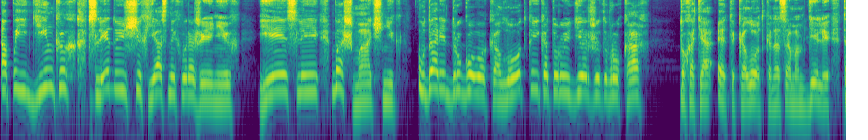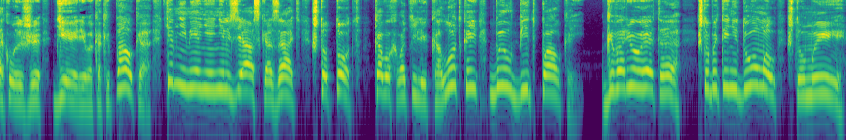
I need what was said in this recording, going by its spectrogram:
о поединках в следующих ясных выражениях, если башмачник ударит другого колодкой, которую держит в руках, то хотя эта колодка на самом деле такое же дерево, как и палка, тем не менее нельзя сказать, что тот, кого хватили колодкой, был бит палкой. Говорю это, чтобы ты не думал, что мы,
